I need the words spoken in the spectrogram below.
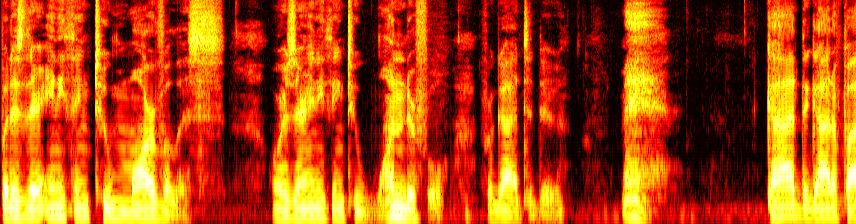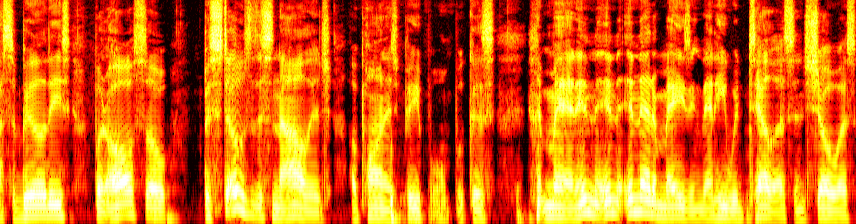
but is there anything too marvelous, or is there anything too wonderful for God to do? Man, God, the God of possibilities, but also bestows this knowledge upon his people because man isn't, isn't, that amazing that he would tell us and show us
